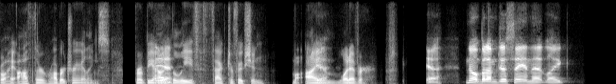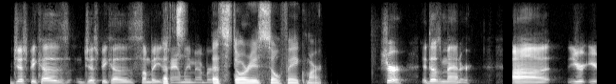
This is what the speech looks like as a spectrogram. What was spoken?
by author Robert Tralins. For beyond Yeah. belief, fact or fiction, I Yeah. am whatever. Yeah. No, but I'm just saying that like just because just because somebody's That's- family member That story is so fake, Mark. Sure, it doesn't matter. Uh, you're, you're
